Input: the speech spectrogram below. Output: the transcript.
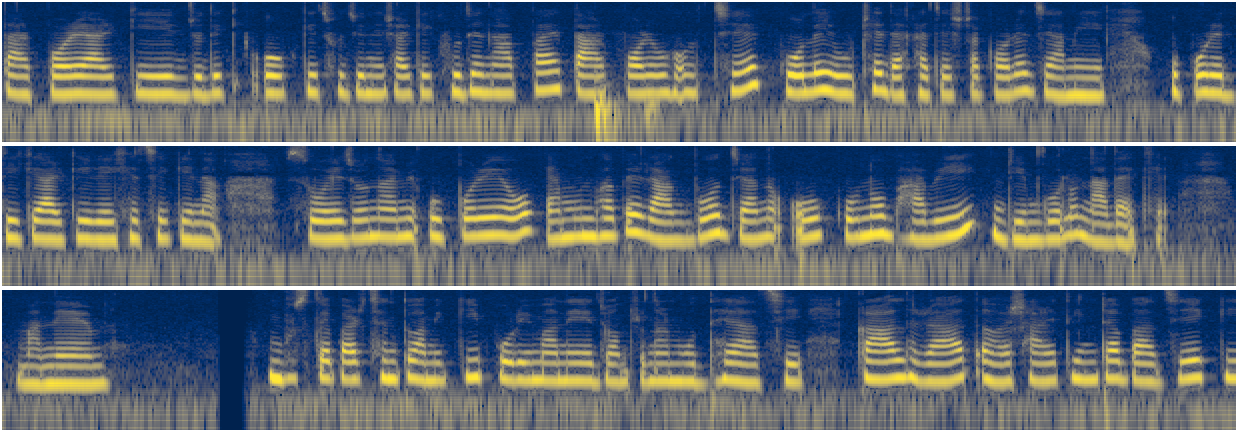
তারপরে আর কি যদি ও কিছু জিনিস আর কি খুঁজে না পায়, তারপরেও হচ্ছে কোলে উঠে দেখার চেষ্টা করে যে আমি উপরের দিকে আর কি রেখেছি কি না সো এই জন্য আমি উপরেও এমনভাবে রাখব যেন ও কোনোভাবেই ডিমগুলো না দেখে। মানে বুঝতে পারছেন তো আমি কি পরিমাণে যন্ত্রণার মধ্যে আছি? কাল রাত সাড়ে তিনটা বাজে কি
